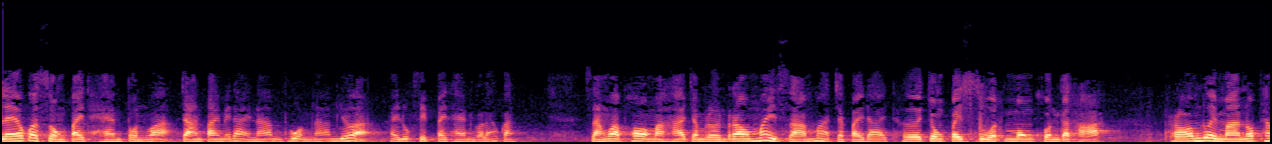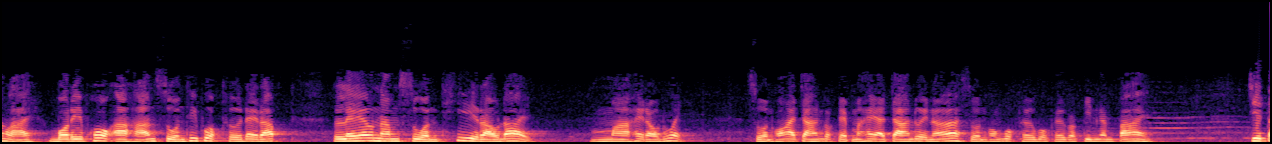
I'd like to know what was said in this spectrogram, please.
แล้วก็ส่งไปแทนตนว่า อาจารย์ไปไม่ได้น้ำท่วมน้ำเยอะ ให้ลูกศิษย์ไปแทนก็แล้วกัน สั่งว่าพ่อมหาจำเริญเราไม่สามารถจะไปได้ เธอจงไปสวดมงคลกถา พร้อมด้วยมานพทั้งหลาย บริโภคอาหารส่วนที่พวกเธอได้รับ แล้วนำส่วนที่เราได้มาให้เราด้วย ส่วนของอาจารย์ก็เก็บมาให้อาจารย์ด้วยนะ ส่วนของพวกเธอพวกเธอก็กินกันไปจิต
